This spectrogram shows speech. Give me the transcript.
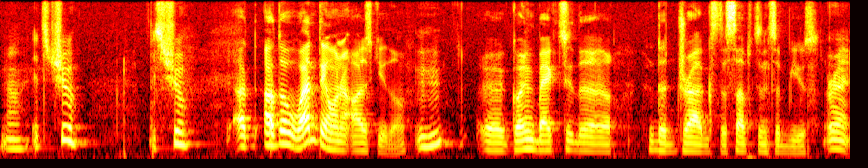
No, it's true. It's true. Uh, although one thing I want to ask you though, Mm-hmm. uh, going back to the the drugs, the substance abuse, Right.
